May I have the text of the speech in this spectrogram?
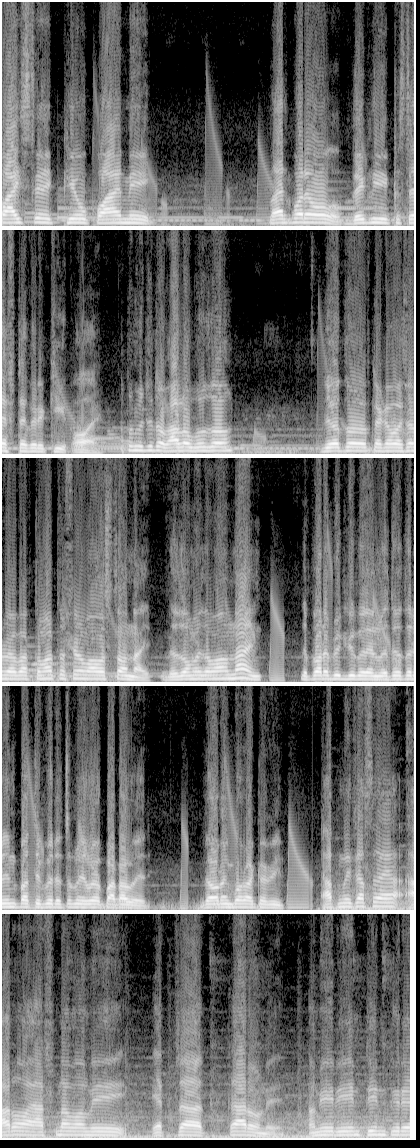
পাইছে, কেউ পায়নি তারপরে ও দেখবি একটু চেষ্টা করে কি হয়। তুমি যদি ভালো বোঝো যেহেতু টাকা পয়সার ব্যাপার তোমার তো সেরকম অবস্থা নাই। যে জমি জমা নাই যে পরে বিক্রি করে আনবে যেহেতু ঋণ পাতি করে তুমি এভাবে পাঠাবে। এটা অনেক বড় একটা ঋণ। আপনার কাছে আরও আসলাম আমি একটা কারণে। আমি ঋণ টিন করে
